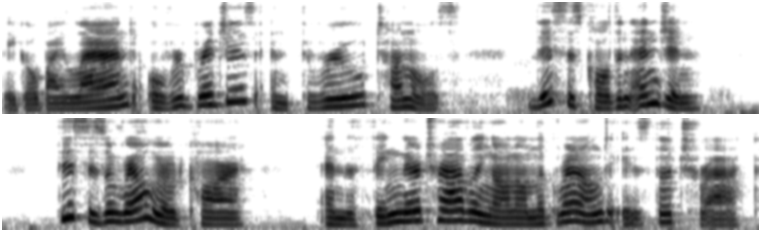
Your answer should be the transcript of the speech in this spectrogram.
They go by land, over bridges, and through tunnels. This is called an engine. This is a railroad car, and the thing they're traveling on on the ground is the track.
